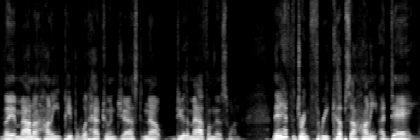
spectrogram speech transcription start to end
the amount of honey people would have to ingest. Now, do the math on this one. They'd have to drink three cups of honey a day.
